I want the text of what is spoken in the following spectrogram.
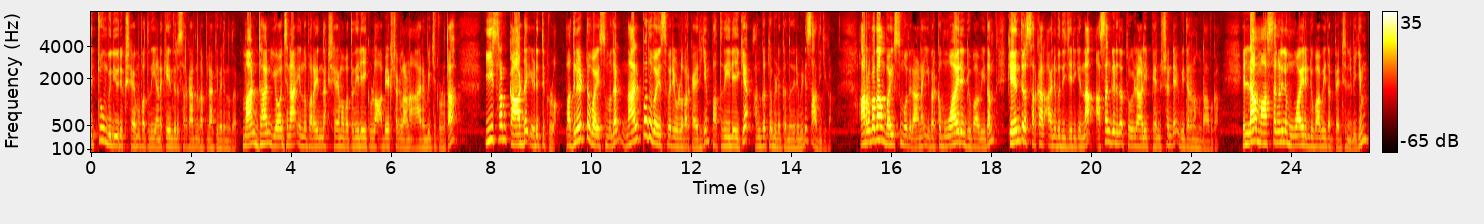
ഏറ്റവും വലിയൊരു ക്ഷേമ പദ്ധതിയാണ് കേന്ദ്ര സർക്കാർ നടപ്പിലാക്കി വരുന്നത്. മാൻധാൻ യോജന എന്ന് പറയുന്ന ക്ഷേമ പദ്ധതിയിലേക്കുള്ള അപേക്ഷകളാണ് ആരംഭിച്ചിട്ടുള്ളത്. ഈ ശ്രം കാർഡ് എടുത്തിട്ടുള്ള പതിനെട്ട് വയസ്സ് മുതൽ നാൽപ്പത് വയസ്സ് വരെയുള്ളവർക്കായിരിക്കും പദ്ധതിയിലേക്ക് അംഗത്വം എടുക്കുന്നതിന് വേണ്ടി സാധിക്കുക. അറുപതാം വയസ്സ് മുതലാണ് ഇവർക്ക് മൂവായിരം രൂപ വീതം കേന്ദ്ര സർക്കാർ അനുവദിച്ചിരിക്കുന്ന അസംഘടിത തൊഴിലാളി പെൻഷന്റെ വിതരണം ഉണ്ടാവുക. എല്ലാ മാസങ്ങളിലും മൂവായിരം രൂപ വീതം പെൻഷൻ ലഭിക്കും.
